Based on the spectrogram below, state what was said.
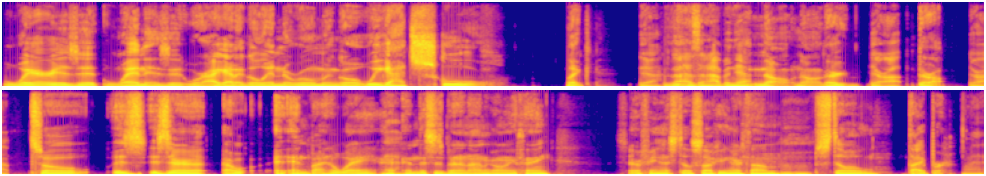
where is it when is it where i gotta go in the room and go we got school like yeah, that hasn't happened yet. no no they're They're up. they're up They're up. so is is there a, a and by the way Yeah. and this has been an ongoing thing Serafina's still sucking her thumb Mhm. still diaper Right.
